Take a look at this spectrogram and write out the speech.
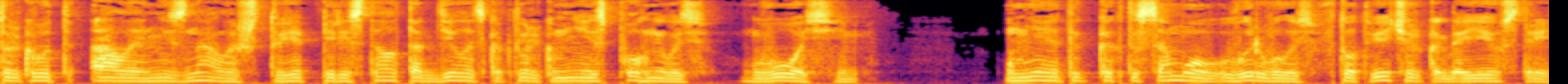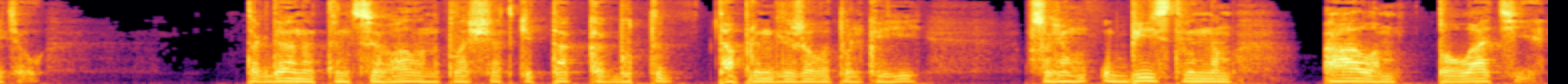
Только вот Алая не знала, что я перестал так делать, как только мне исполнилось восемь. У меня это как-то само вырвалось в тот вечер, когда я ее встретил. Тогда она танцевала на площадке так, как будто та принадлежала только ей. В своем убийственном алом платье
